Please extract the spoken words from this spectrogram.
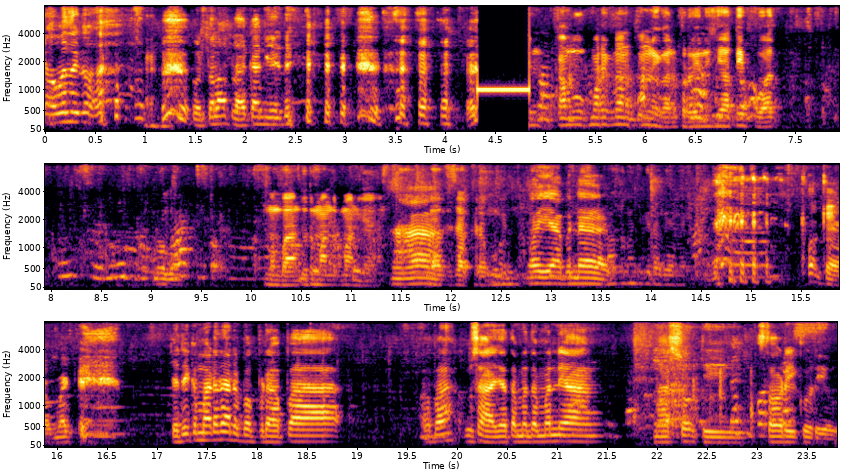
ya apa sih kok? Bertolak belakang gini. kamu kemarin kan aneh kan berinisiatif buat membantu teman-teman kan Nah. Lewat Instagram mungkin Oh iya benar. kayak Kok kemek. Jadi kemarin ada beberapa apa usahanya teman-teman yang masuk di story Rio.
